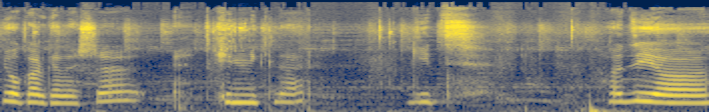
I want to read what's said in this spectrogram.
Yok arkadaşlar etkinlikler. Git. Hadi ya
